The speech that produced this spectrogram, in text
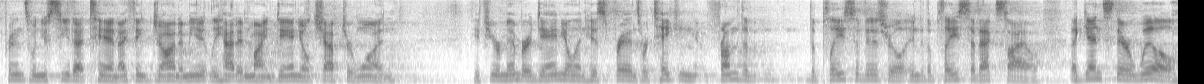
Friends, when you see that 10, I think John immediately had in mind Daniel chapter 1. If you remember, Daniel and his friends were taken from the, the place of Israel into the place of exile against their will.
